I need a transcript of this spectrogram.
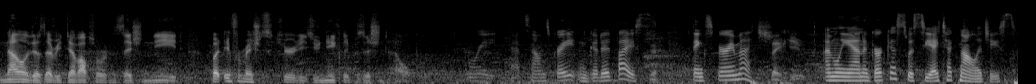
not only does every DevOps organization need, but information security is uniquely positioned to help. Great, that sounds great and good advice. Yeah. Thanks very much. Thank you. I'm Leanne Agurkis with CA Technologies.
